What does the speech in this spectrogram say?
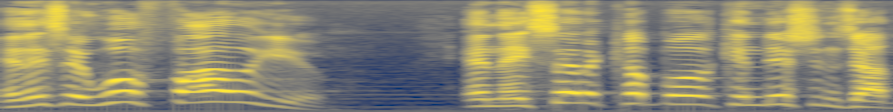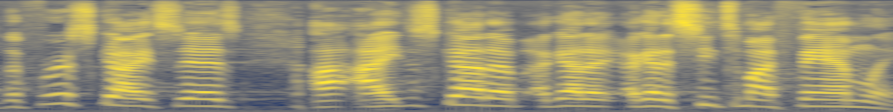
and they say, We'll follow you. And they set a couple of conditions out. The first guy says, I, I just gotta, I gotta, I gotta see to my family.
